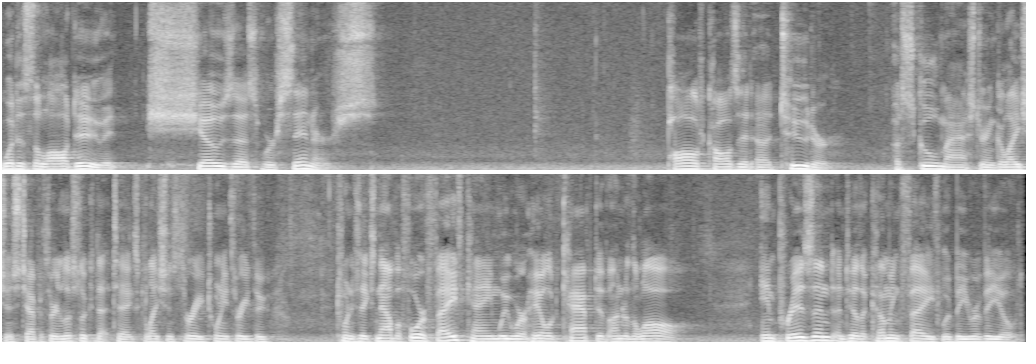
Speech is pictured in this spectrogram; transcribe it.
What does the law do? It shows us we're sinners. Paul calls it a tutor, a schoolmaster in Galatians chapter 3. Let's look at that text, Galatians 3 23 through 26. Now, before faith came, we were held captive under the law, imprisoned until the coming faith would be revealed.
